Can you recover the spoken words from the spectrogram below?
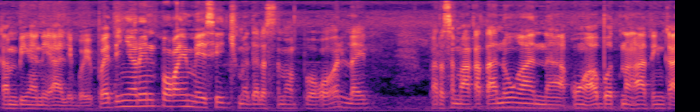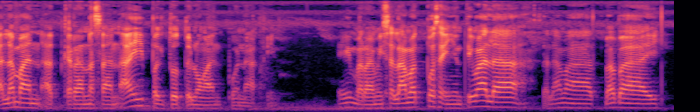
Kambingan ni Ali Boy. Pwede nyo rin po kayo message. Madalas naman po ako online para sa mga katanungan na kung abot ng ating kaalaman at karanasan ay pagtutulungan po natin. Okay, maraming salamat po sa inyong tiwala. Salamat. Bye-bye.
